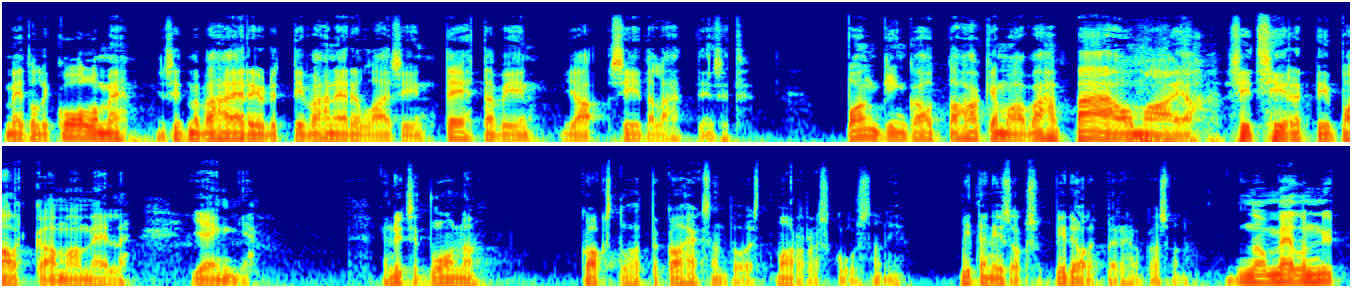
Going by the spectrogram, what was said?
Meitä oli kolme, ja sitten me vähän eriydyttiin vähän erilaisiin tehtäviin, ja siitä lähdettiin sitten pankin kautta hakemaan vähän pääomaa, ja sitten siirrettiin palkkaamaan meille jengiä. Ja nyt sitten vuonna 2018 marraskuussa, niin miten isoksi videolle perhe on kasvanut? No meillä on nyt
